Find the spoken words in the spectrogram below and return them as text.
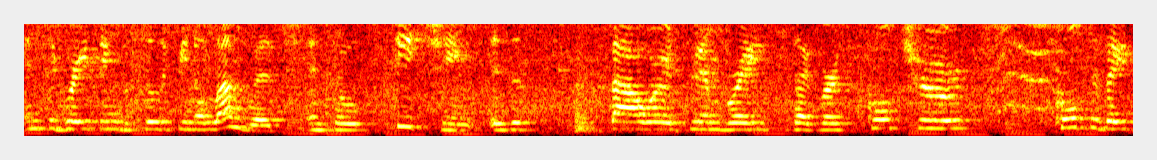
integrating the Filipino language into teaching is its power to embrace diverse culture, cultivate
